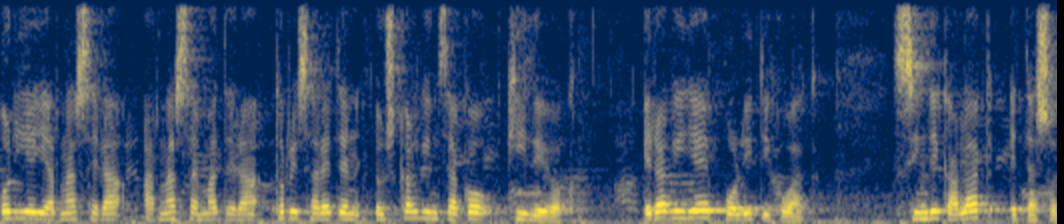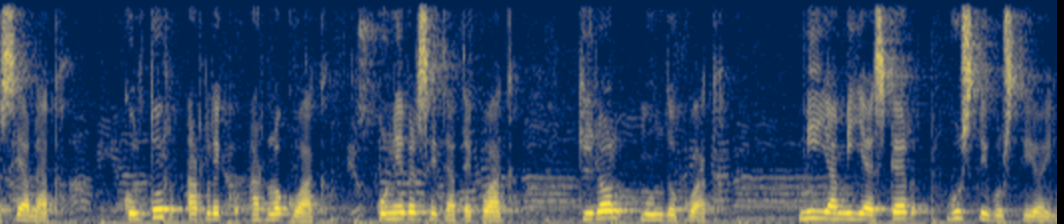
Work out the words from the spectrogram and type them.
horiei arnazera, arnaza ematera etorri zareten euskalgintzako kideok. Eragile politikoak, sindikalak eta sozialak, kultur arlokoak, unibertsitatekoak, kirol mundukoak, mila-mila esker guzti guztioi.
